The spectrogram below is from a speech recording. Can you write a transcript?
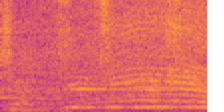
Shut your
